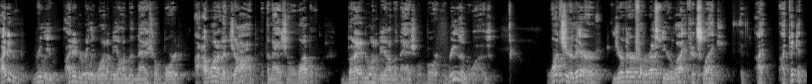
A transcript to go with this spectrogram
I didn't really, I didn't really want to be on the national board. I wanted a job at the national level, but I didn't want to be on the national board. The reason was once you're there, you're there for the rest of your life. It's like, it, I, I think it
